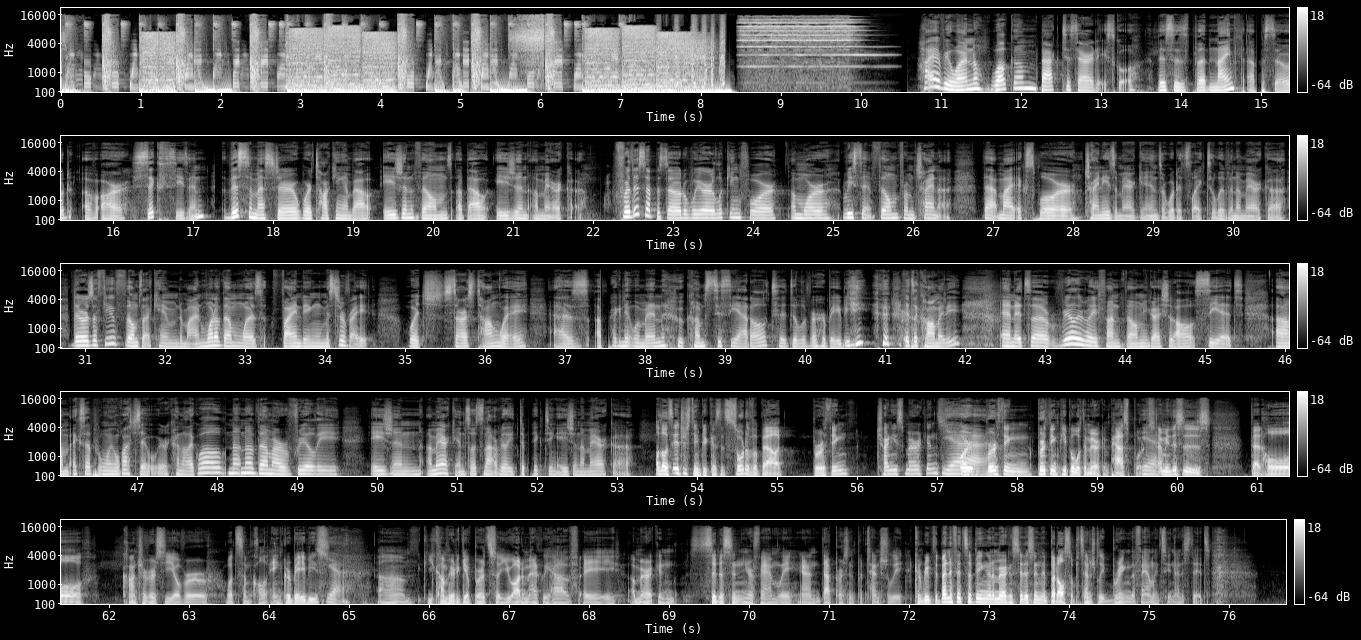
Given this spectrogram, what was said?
Hi, everyone. Welcome back to Saturday School. This is the ninth episode of our sixth season. This semester, we're talking about Asian films about Asian America. For this episode, we are looking for a more recent film from China that might explore Chinese Americans or what it's like to live in America. There was a few films that came to mind. One of them was Finding Mr. Right, which stars Tang Wei as a pregnant woman who comes to Seattle to deliver her baby. it's a comedy, and it's a really, really fun film. You guys should all see it. Um, except when we watched it, we were kind of like, well, none of them are really Asian American, so it's not really depicting Asian America. Although it's interesting because it's sort of about birthing Chinese Americans Yeah. or birthing birthing people with American passports. Yeah. I mean, this is that whole controversy over what some call anchor babies. Yeah. Um, you come here to give birth, so you automatically have a American citizen in your family, and that person potentially can reap the benefits of being an American citizen, but also potentially bring the family to the United States.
